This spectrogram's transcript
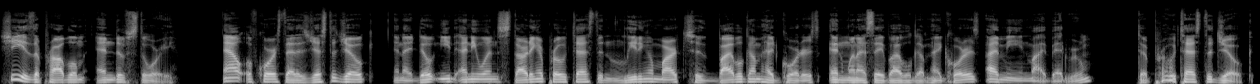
She is the problem, end of story. Now, of course, that is just a joke, and I don't need anyone starting a protest and leading a march to Biblegum headquarters, and when I say Biblegum headquarters, I mean my bedroom, to protest the joke.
